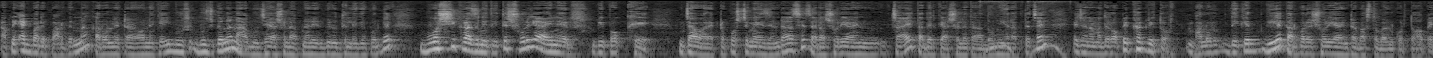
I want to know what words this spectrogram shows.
আপনি একবারে পারবেন না কারণ এটা অনেকেই বুঝ- বুঝবে না না বুঝে আসলে আপনার এর বিরুদ্ধে লেগে পড়বে। বৈশ্বিক রাজনীতিতে শরিয়া আইনের বিপক্ষে যাওয়ার একটা পশ্চিমা এজেন্ডা আছে। যারা শরিয়া আইন চায় তাদেরকে আসলে তারা দমিয়ে রাখতে চায়। এই আমাদের অপেক্ষাকৃত। ভালোর দিকে গিয়ে তারপরে শরিয়া আইনটা বাস্তবায়ন করতে হবে।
